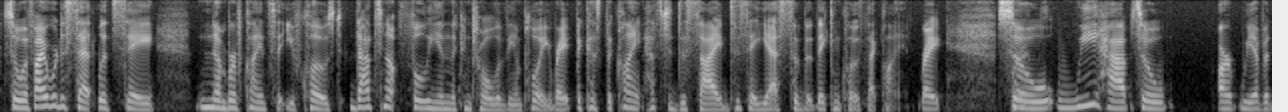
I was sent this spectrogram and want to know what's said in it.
So if I were to set, let's say, number of clients that you've closed, that's not fully in the control of the employee, right? Because the client has to decide to say yes so that they can close that client, right? So right. we have so our we have a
